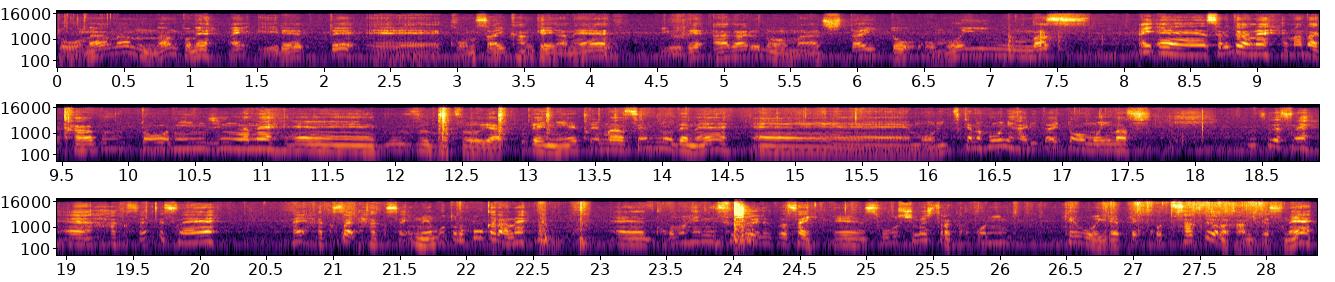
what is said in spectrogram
ドナナンなんとね、はい、入れて、えー、根菜関係がね、茹で上がるのを待ちたいと思います。はい、えー、それではね、まだカブと人参がね、えー、ぐずぐずやって煮えてませんのでね、えー、盛り付けの方に入りたいと思います。まずですね、えー、白菜ですね。はい、白菜、白菜、根元の方からね、えー、この辺に筋を入れてください。えー、そうしましたら、ここに手を入れて、こうやって刺すような感じですね。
